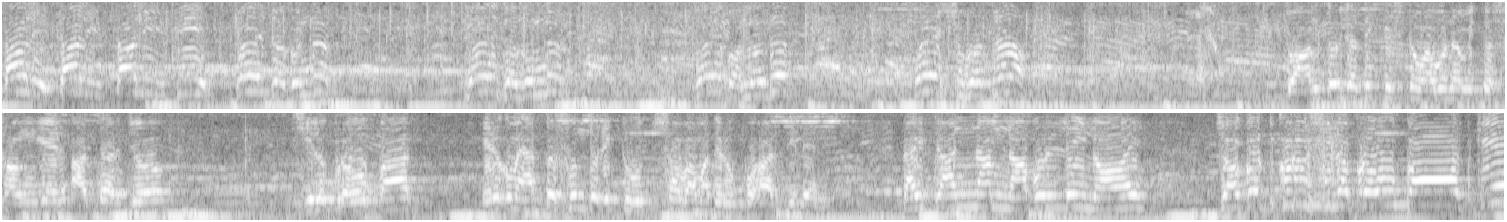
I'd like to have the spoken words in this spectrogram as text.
তালি তালি তালি দিয়ে জয় জগন্নাথ জয় জগন্নাথ, জয় বলদেব। তো আন্তর্জাতিক কৃষ্ণ ভাবনামিত সংঘের আচার্য ছিল প্রভুপাত এরকম এত সুন্দর একটি উৎসব আমাদের উপহার দিলেন। তাই যার নাম না বললেই নয়, জগৎগুরু শিল প্রভুপাত কি?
